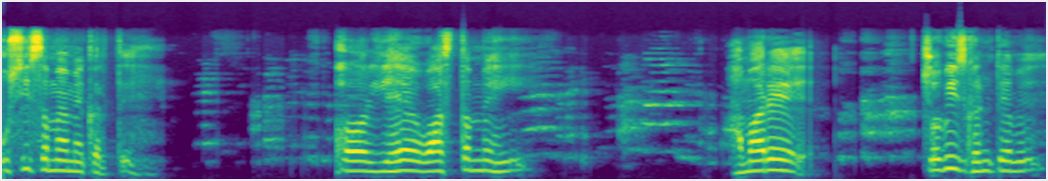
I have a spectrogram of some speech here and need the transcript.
उसी समय में करते हैं। और यह वास्तव में ही हमारे 24 घंटे में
